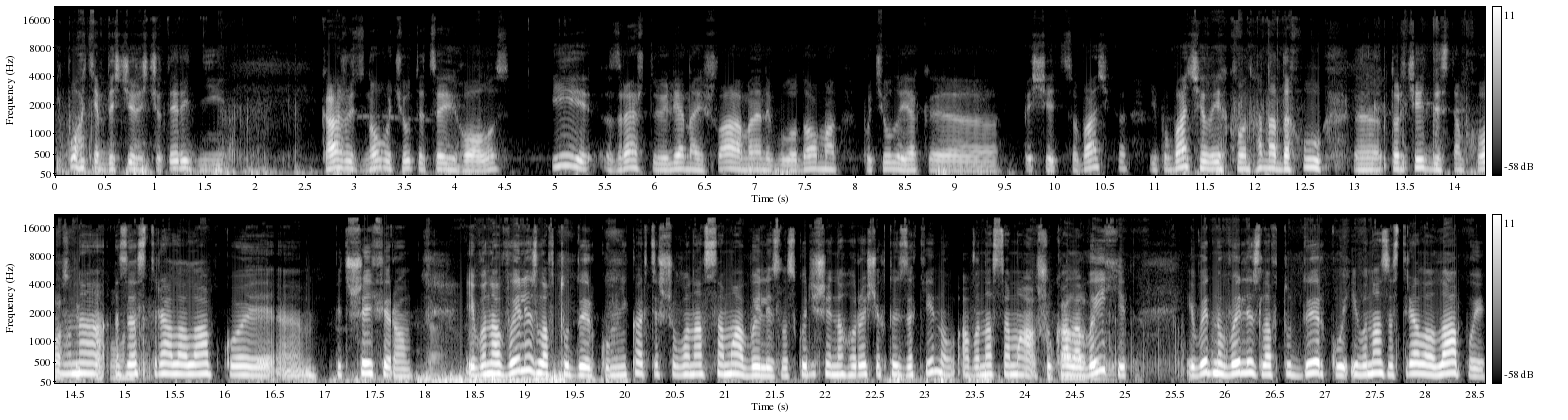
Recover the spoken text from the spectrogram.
І потім десь через 4 дні кажуть, знову чути цей голос. І зрештою Лена йшла, а мене не було вдома, почули, як е, пищить собачка, і побачили, як вона на даху е, торчить десь там хвостик. Вона застряла лапкою е, під шифером, Так. і вона вилізла в ту дирку. Мені кажеться, що вона сама вилізла. Скоріше на горище хтось закинув, а вона сама шукала вихід. вилізти. І видно, вилізла в ту дирку, і вона застряла лапою.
